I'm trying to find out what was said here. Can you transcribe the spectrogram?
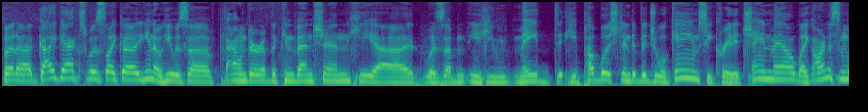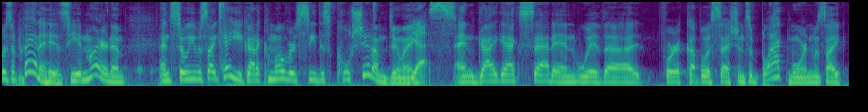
But uh, Gygax was like a, you know, he was a founder of the convention. He uh, was a, he made, he published individual games. He created Chainmail. Like Arneson was a fan of his. He admired him, and so he was like, "Hey, you got to come over see this cool shit I'm doing." Yes. And Gygax sat in with uh, Uh, for a couple of sessions of Blackmoor and was like,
